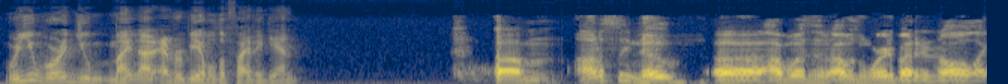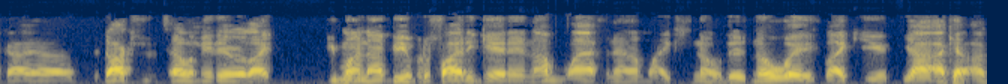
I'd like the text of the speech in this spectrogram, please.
were you worried you might not ever be able to fight again? Um, honestly, no. Uh, I wasn't. I wasn't worried about it at all. Like I, uh, the doctors were telling me they were like, "You might not be able to fight again," and I'm laughing at. Them like, "No, there's no way." Like you, yeah, I, can't I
